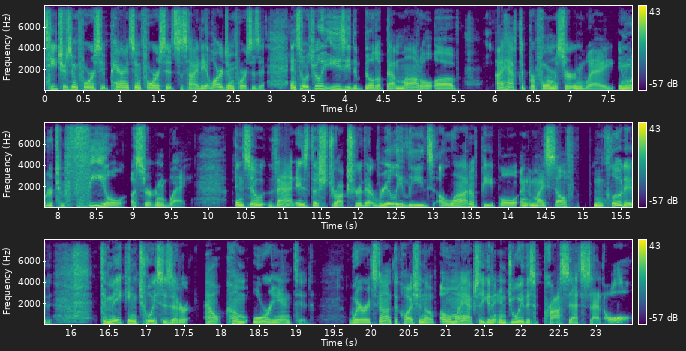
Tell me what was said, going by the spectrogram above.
Teachers enforce it, parents enforce it, society at large enforces it. And so it's really easy to build up that model of I have to perform a certain way in order to feel a certain way. And so that is the structure that really leads a lot of people, and myself included, to making choices that are outcome oriented, where it's not the question of, oh, am I actually going to enjoy this process at all?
